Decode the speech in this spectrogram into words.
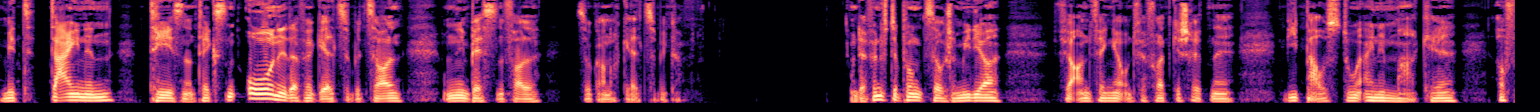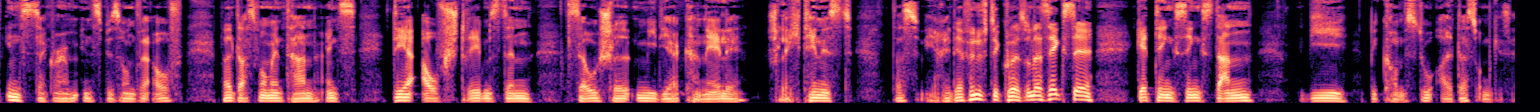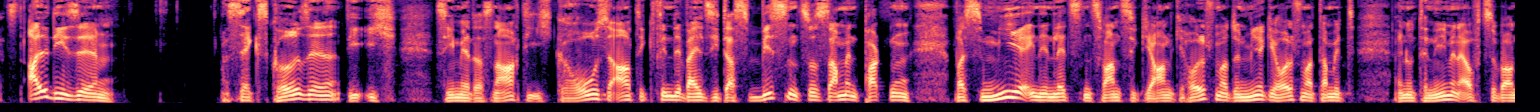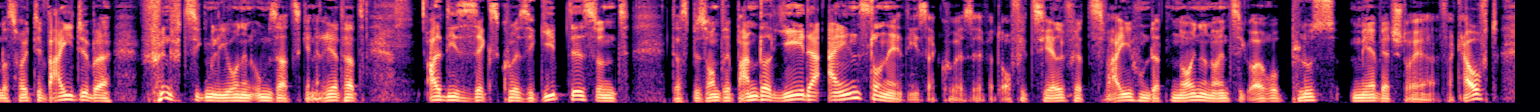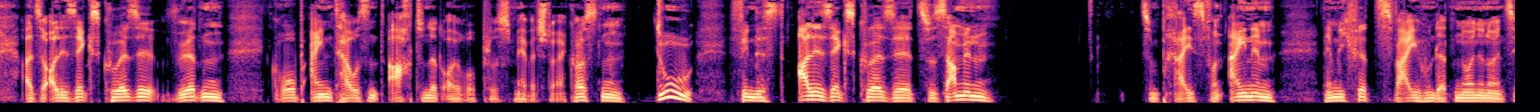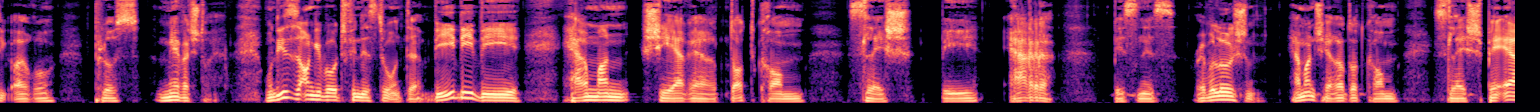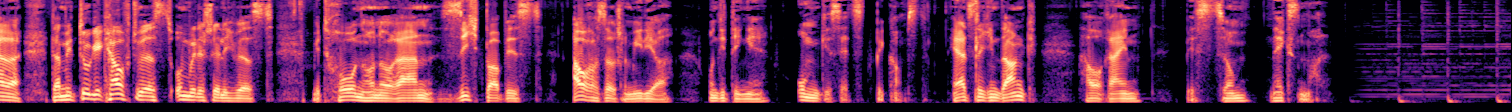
mit deinen Thesen und Texten, ohne dafür Geld zu bezahlen und im besten Fall sogar noch Geld zu bekommen. Und der fünfte Punkt, Social Media für Anfänger und für Fortgeschrittene. Wie baust du eine Marke auf Instagram insbesondere auf, weil das momentan eins der aufstrebendsten Social Media Kanäle schlechthin ist. Das wäre der fünfte Kurs. Und der sechste, Getting Things Done. Wie bekommst du all das umgesetzt? All diese sechs Kurse, die ich sehe mir das nach, die ich großartig finde, weil sie das Wissen zusammenpacken, was mir in den letzten 20 Jahren geholfen hat und mir geholfen hat, damit ein Unternehmen aufzubauen, das heute weit über 50 Millionen Umsatz generiert hat. All diese sechs Kurse gibt es und das besondere Bundle, jeder einzelne dieser Kurse wird offiziell für 299 Euro plus Mehrwertsteuer verkauft. Also alle sechs Kurse würden grob 1800 Euro plus Mehrwertsteuer kosten. Du findest alle sechs Kurse zusammen zum Preis von einem, nämlich für 299 Euro plus Mehrwertsteuer. Und dieses Angebot findest du unter www.hermannscherer.com slash br Business Revolution. hermannscherer.com slash br damit du gekauft wirst, unwiderstehlich wirst, mit hohen Honoraren sichtbar bist, auch auf Social Media und die Dinge umgesetzt bekommst. Herzlichen Dank, hau rein, bis zum nächsten Mal.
